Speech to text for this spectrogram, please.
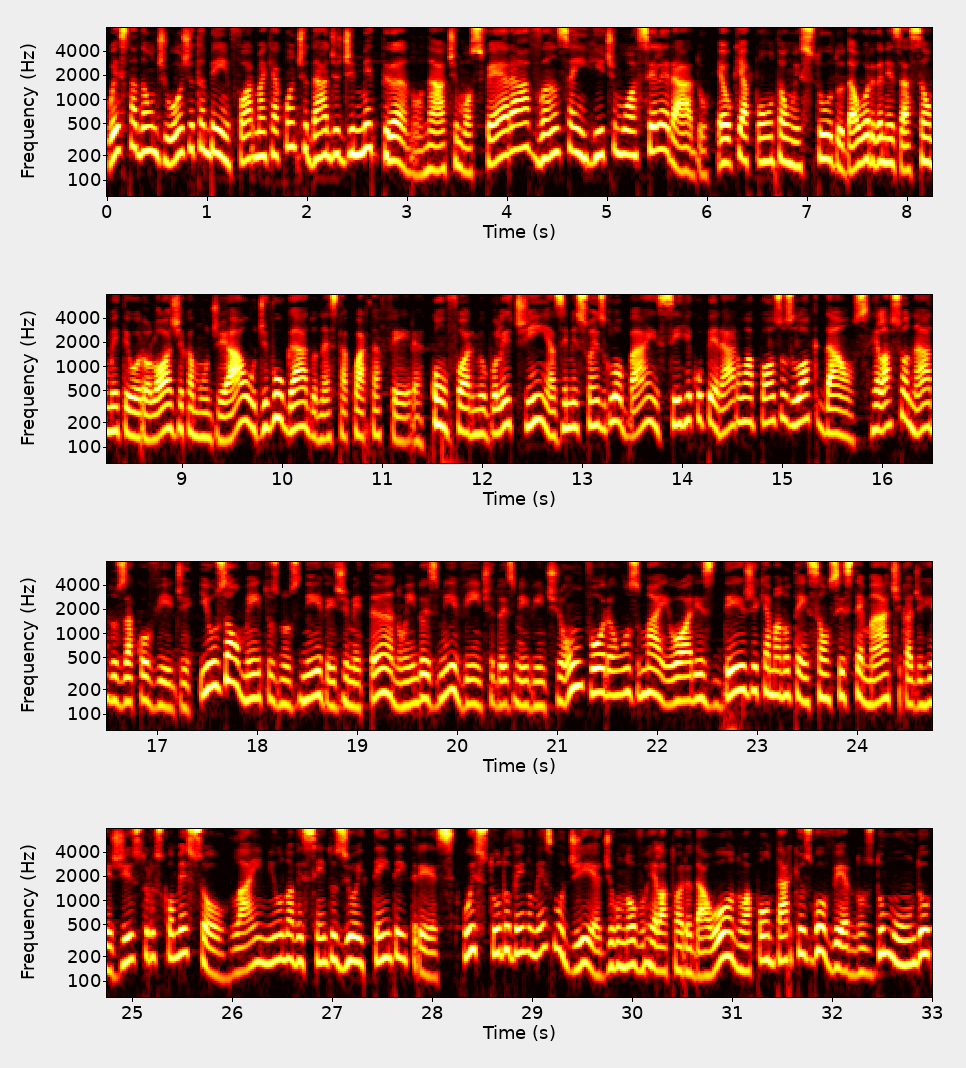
O Estadão de hoje também informa que a quantidade de metano na atmosfera avança em ritmo acelerado. É o que aponta um estudo da Organização Meteorológica Mundial divulgado nesta quarta-feira. Conforme o boletim, as emissões globais se recuperaram após os lockdowns relacionados à Covid e os aumentos nos níveis de metano em 2020 e 2021 foram os maiores desde que a manutenção sistemática de registros começou, lá em 1983. O estudo vem no mesmo dia de um novo relatório da ONU apontar que os governos do mundo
